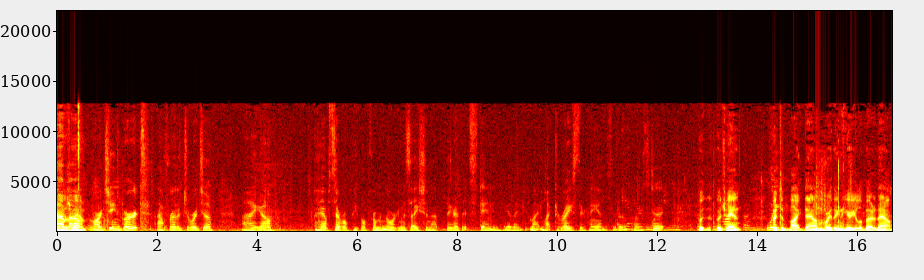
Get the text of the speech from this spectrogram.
I'm Yes, uh, ma'am. Margene Burt, Alpharetta, Georgia. I uh, have several people from an organization up there that's standing here. They might like to raise their hands that are opposed to it. Put, the- put your hand, put the mic down where they can hear you a little better now.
